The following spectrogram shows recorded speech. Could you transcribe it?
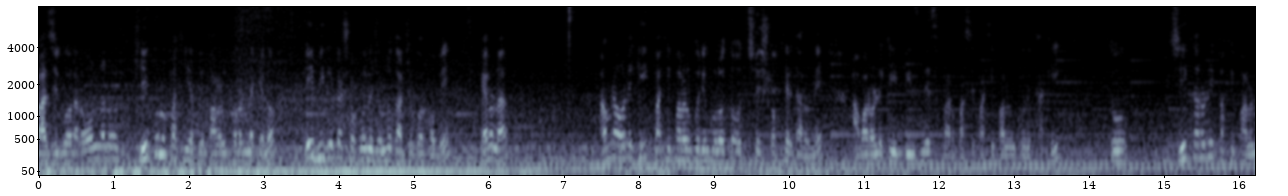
বাজিগর আর অন্যান্য যে কোনো পাখি আপনি পালন করেন না কেন, এই ভিডিওটা সকলের জন্য কার্যকর হবে। কেননা আমরা অনেকেই পাখি পালন করি মূলত হচ্ছে শখের কারণে। আবার অনেকেই বিজনেস পারপাসে পাখি পালন করে থাকি। তো যে কারণে পাখি পালন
